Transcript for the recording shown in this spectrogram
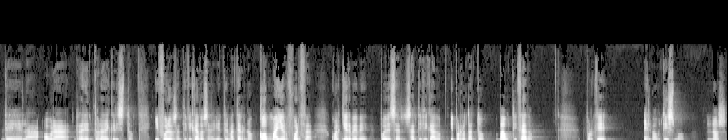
de la obra redentora de Cristo y fueron santificados en el vientre materno, con mayor fuerza cualquier bebé puede ser santificado y por lo tanto bautizado. Porque el bautismo nos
